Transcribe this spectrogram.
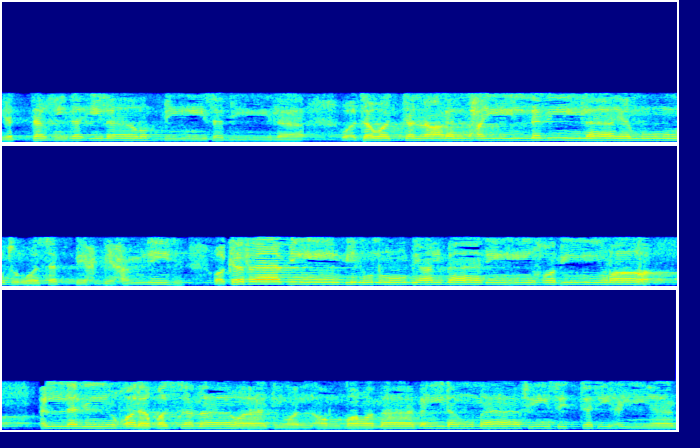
يتخذ إلى ربه سبيلا. وتوكل على الحي الذي لا يموت وسبح بحمله وكفى به بذنوب عباده خبيرا. الذي خلق السماوات والأرض وما بينهما في ستة أيام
